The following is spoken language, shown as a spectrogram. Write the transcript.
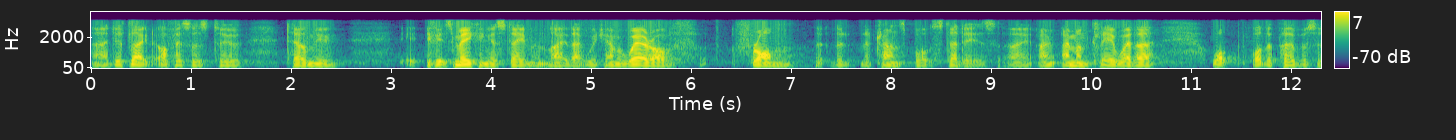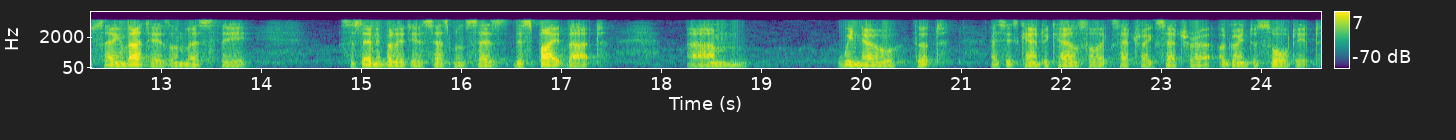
I'd just like officers to tell me if it's making a statement like that, which I'm aware of from the, the, the transport studies. I, I'm unclear whether what, what the purpose of saying that is, unless the sustainability assessment says, despite that, um, we know that Essex County Council, etc., etc., are going to sort it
